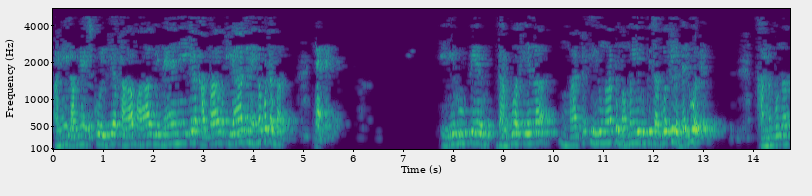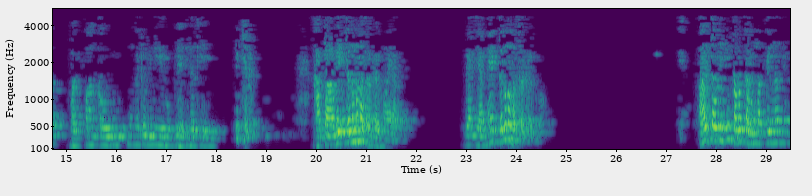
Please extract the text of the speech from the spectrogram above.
අනේ ළමයා ඉස්කෝලේ ගියා තාම ආවේ නෑනේ කියලා කතාව කියාගෙන එනකොටම නෑ ඒ රූපය දරුවා කියලා මට සිහි වුණාට මම ඒ රූපේ දරුවා කියලා බැලුවට කන බොන වත්පාන් කවුරු මුඟට විනේ රූපය හැදිලා තියෙන්නේ? එච්චර කතාව එතනම නතර කරනවා යා. දැන් යන්නේ එතනම නතර කරනවා. ආයෙත් තව දෙකකින් තවත් අරුණක් වෙන්නන්නේ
